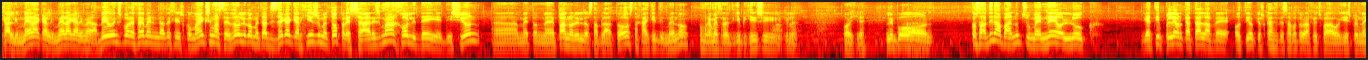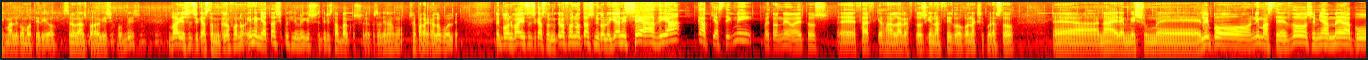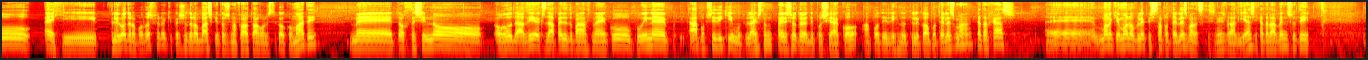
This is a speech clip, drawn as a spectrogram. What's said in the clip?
Καλημέρα, καλημέρα, καλημέρα. Μπει Winsport FM 94,6. Είμαστε εδώ λίγο μετά τις 10 και αρχίζουμε το πρεσάρισμα Holiday Edition α, με τον ε, Πάνο Ρίλο στα πλατό, στα χακί ντυμένο. Έχουμε καμία στρατηγική επιχείρηση, φίλε. Όχι, ε. Λοιπόν, Κωνσταντίνα Πανούτσου με νέο look. Γιατί πλέον κατάλαβε ότι όποιος κάθεται σε αυτό το γραφείο της παραγωγής πρέπει να έχει μαλλικό μοτήριο στην οργάνωση παραγωγής εκπομπής. Βάγιο Σούτσικα στο μικρόφωνο. Είναι μια τάση που έχει δημιουργήσει στου εταιρείε ταμπάκου, ε, Κωνσταντίνα μου. Σε παρακαλώ πολύ. Λοιπόν, Βάγιο Σούτσικα στο μικρόφωνο. Τάσος Νικολογιάννης σε άδεια. Κάποια στιγμή με το νέο έτος ε, θα έρθει και θα αναλάβει αυτός για να φύγω εγώ να ξεκουραστώ. Ε, να ερεμήσουμε. Λοιπόν, είμαστε εδώ σε μια μέρα που έχει λιγότερο ποδόσφαιρο και περισσότερο μπάσκετ όσον αφορά το αγωνιστικό κομμάτι με το χθεσινό 82-65 του Παναθηναϊκού που είναι άποψη δική μου τουλάχιστον περισσότερο εντυπωσιακό από ό,τι δείχνει το τελικό αποτέλεσμα. Καταρχάς ε, μόνο και μόνο βλέπεις τα αποτελέσματα της χθεσινής βραδιάς και καταλαβαίνεις ότι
